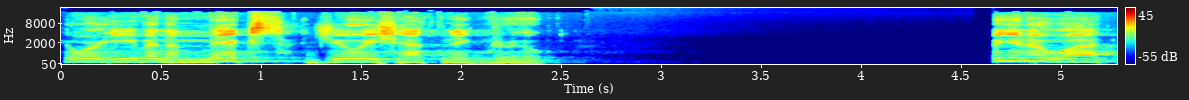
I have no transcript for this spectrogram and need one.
who were even a mixed Jewish ethnic group. But you know what?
